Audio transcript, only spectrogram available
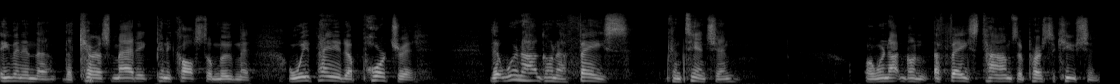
even in the, the charismatic Pentecostal movement. We painted a portrait that we're not going to face contention or we're not going to face times of persecution.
